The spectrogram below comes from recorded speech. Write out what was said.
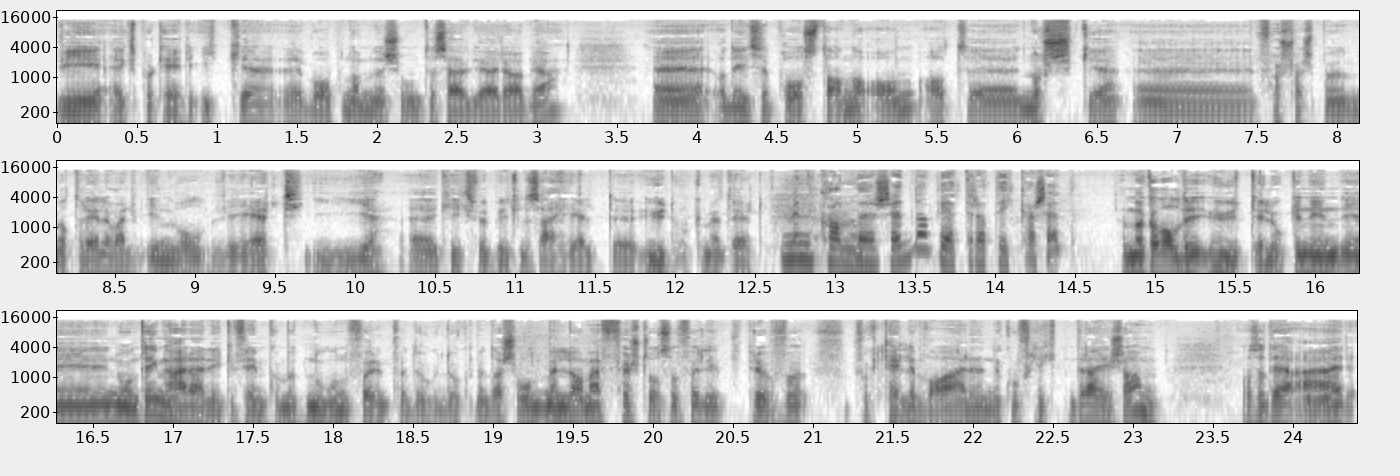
Vi eksporterer ikke våpen og ammunisjon til Saudi-Arabia. Eh, og disse påstandene om at eh, norske eh, forsvarsmateriell har vært involvert i krigsforbrytelser, er helt udokumentert. Men kan det ha skjedd, da? Vet dere at det ikke har skjedd? Man kan aldri utelukke noen ting, men her er det ikke fremkommet noen form for dokumentasjon. Men la meg først også prøve å fortelle hva er det denne konflikten dreier seg om. Altså Det er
